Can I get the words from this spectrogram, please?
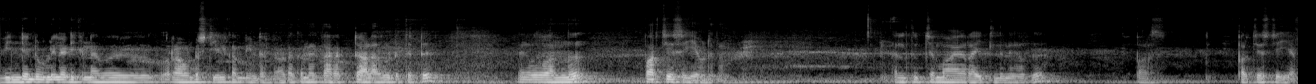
വിൻഡിന്റെ ഉള്ളിൽ അടിക്കുന്ന റൗണ്ട് സ്റ്റീൽ കമ്പി ഉണ്ടല്ലോ. അതൊക്കെ നിങ്ങൾ കറക്റ്റ് അളവ് എടുത്തിട്ട് നിങ്ങൾ വന്ന് പർച്ചേസ് ചെയ്യാൻ വിടുന്നു നല്ല തുച്ഛമായ റേറ്റിൽ നിങ്ങൾക്ക് പർച്ചേസ് ചെയ്യാം.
